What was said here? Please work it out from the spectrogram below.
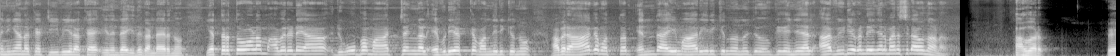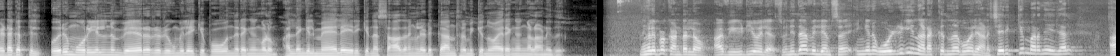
മിനിങ്ങാന്നൊക്കെ ടി വിയിലൊക്കെ ഇതിന്റെ ഇത് കണ്ടായിരുന്നു. എത്രത്തോളം അവരുടെ ആ രൂപമാറ്റങ്ങൾ എവിടെയൊക്കെ വന്നിരിക്കുന്നു അവരാകെ മൊത്തം എന്തായി മാറിയിരിക്കുന്നു എന്ന് നോക്കി കഴിഞ്ഞാൽ ആ വീഡിയോ കണ്ടു കഴിഞ്ഞാൽ മനസ്സിലാവുന്നതാണ്. അവർ പേടകത്തിൽ ഒരു മുറിയിൽ നിന്നും വേറൊരു റൂമിലേക്ക് പോകുന്ന രംഗങ്ങളും അല്ലെങ്കിൽ മേലെ ഇരിക്കുന്ന സാധനങ്ങൾ എടുക്കാൻ ശ്രമിക്കുന്നതായ രംഗങ്ങളാണിത്. നിങ്ങളിപ്പോൾ കണ്ടല്ലോ ആ വീഡിയോയിൽ സുനിത വില്യംസ് ഇങ്ങനെ ഒഴുകി നടക്കുന്നത് പോലെയാണ്. ശരിക്കും പറഞ്ഞു കഴിഞ്ഞാൽ ആ,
